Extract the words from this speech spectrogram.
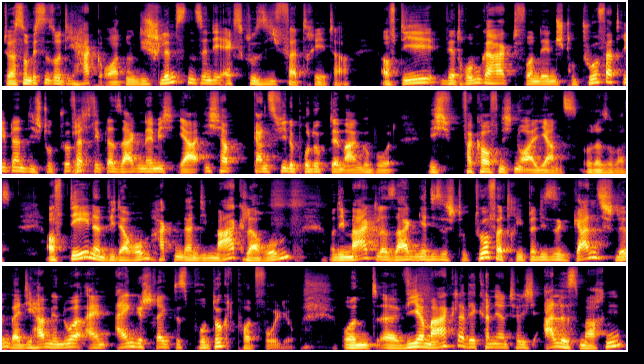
du hast so ein bisschen so die Hackordnung. Die schlimmsten sind die Exklusivvertreter. Auf die wird rumgehackt von den Strukturvertrieblern. Die Strukturvertriebler Echt? sagen nämlich, ja, ich habe ganz viele Produkte im Angebot. Ich verkaufe nicht nur Allianz oder sowas. Auf denen wiederum hacken dann die Makler rum und die Makler sagen ja, diese Strukturvertriebler, die sind ganz schlimm, weil die haben ja nur ein eingeschränktes Produktportfolio. Und äh, wir Makler, wir können ja natürlich alles machen.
